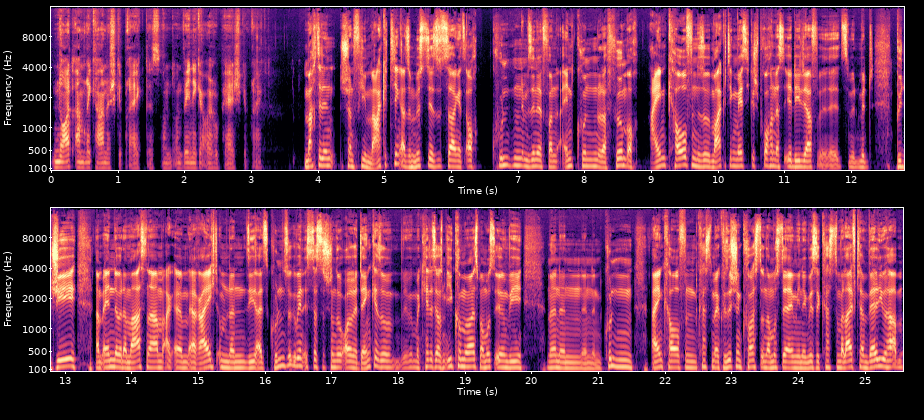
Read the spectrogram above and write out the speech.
nordamerikanisch geprägt ist und, und weniger europäisch geprägt. Macht ihr denn schon viel Marketing? Also müsst ihr sozusagen jetzt auch Kunden im Sinne von Endkunden oder Firmen auch einkaufen, so marketingmäßig gesprochen, dass ihr die da jetzt mit, mit Budget am Ende oder Maßnahmen ähm, erreicht, um dann sie als Kunden zu gewinnen? Ist das schon so eure Denke? So, man kennt das ja aus dem E-Commerce, man muss irgendwie ne, einen, einen Kunden einkaufen, Customer Acquisition Cost und dann muss der irgendwie eine gewisse Customer Lifetime Value haben.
